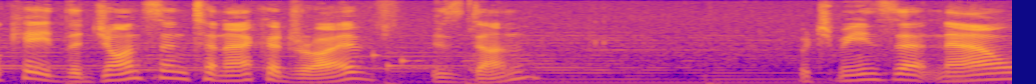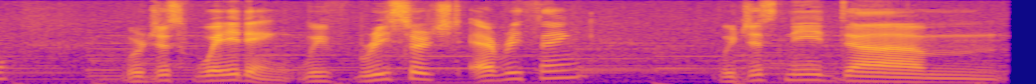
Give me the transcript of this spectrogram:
Okay, the Johnson Tanaka drive is done. Which means that now we're just waiting. We've researched everything. We just need um,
